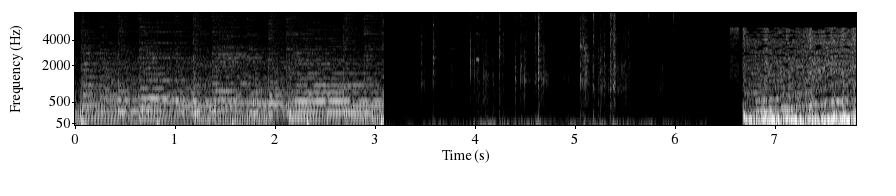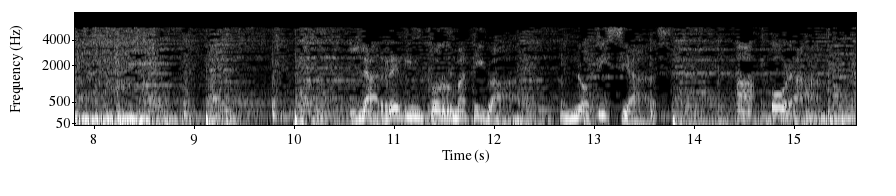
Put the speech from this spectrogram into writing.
La red informativa. Noticias. Ahora.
